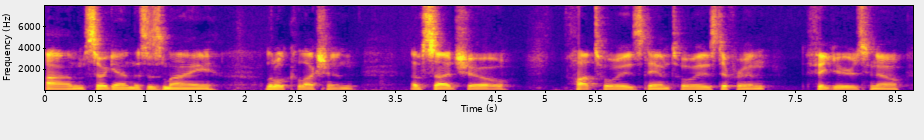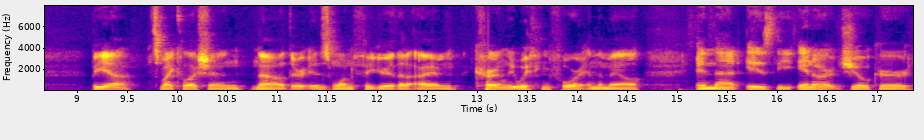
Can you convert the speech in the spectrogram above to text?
Um, so again, this is my little collection of Sideshow Hot Toys, Dam Toys, different figures, you know. But yeah, it's my collection. Now, there is one figure that I'm currently waiting for in the mail, and that is the InArt Joker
